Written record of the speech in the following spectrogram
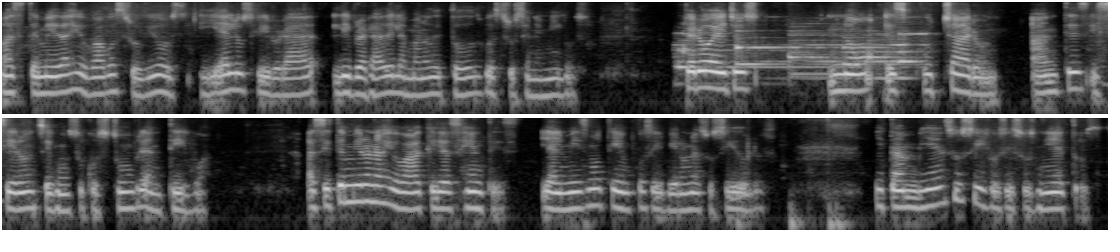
Mas temed a Jehová vuestro Dios, y Él os librará, librará de la mano de todos vuestros enemigos. Pero ellos no escucharon, antes hicieron según su costumbre antigua. Así temieron a Jehová aquellas gentes y al mismo tiempo sirvieron a sus ídolos. Y también sus hijos y sus nietos,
